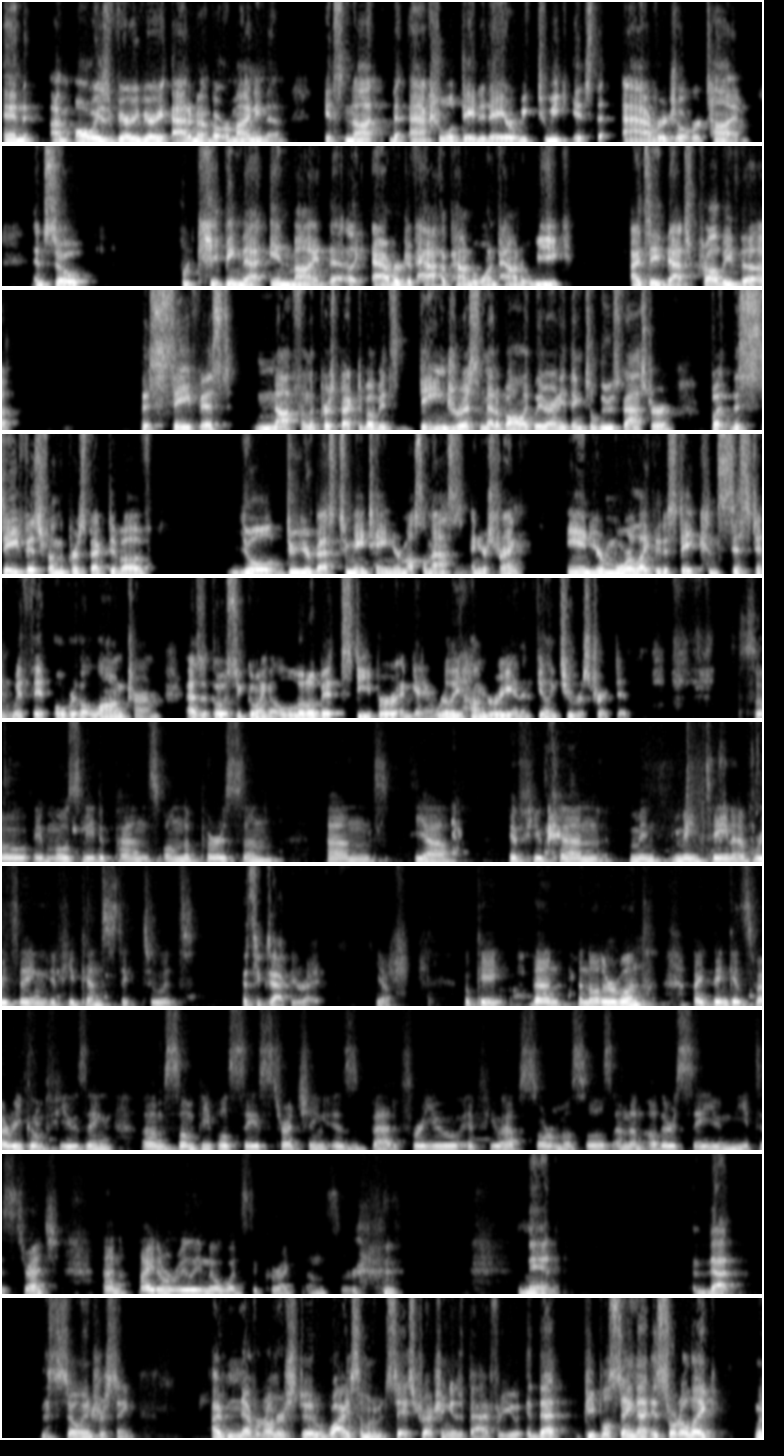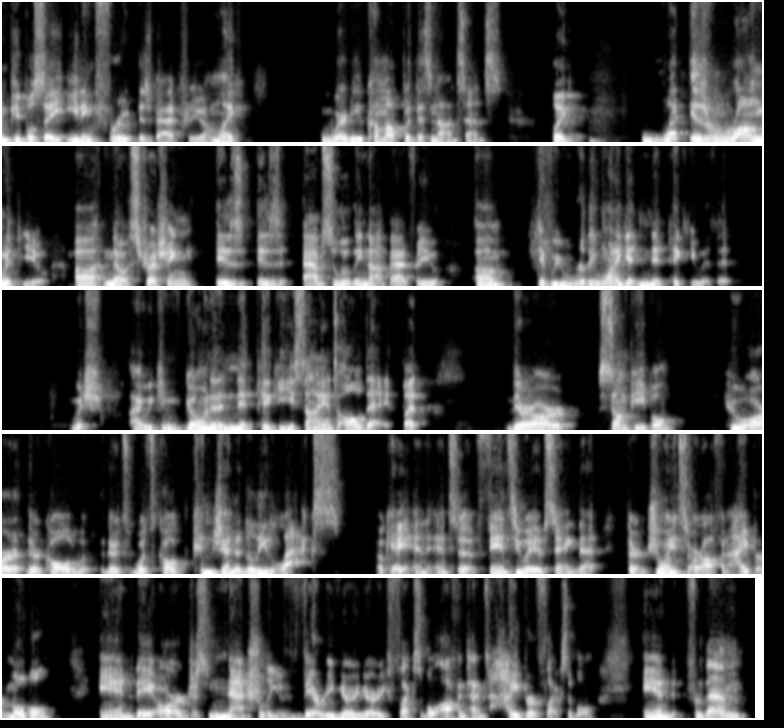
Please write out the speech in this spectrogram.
And I'm always very, very adamant about reminding them it's not the actual day to day or week to week, it's the average over time. And so, for keeping that in mind, that like average of half a pound to one pound a week, I'd say that's probably the the safest, not from the perspective of it's dangerous metabolically or anything to lose faster, but the safest from the perspective of you'll do your best to maintain your muscle mass and your strength and you're more likely to stay consistent with it over the long term as opposed to going a little bit steeper and getting really hungry and then feeling too restricted so it mostly depends on the person and yeah if you can maintain everything if you can stick to it that's exactly right yeah Okay, then another one I think is very confusing. Um, some people say stretching is bad for you if you have sore muscles, and then others say you need to stretch. And I don't really know what's the correct answer. Man, that is so interesting. I've never understood why someone would say stretching is bad for you. That people saying that is sort of like when people say eating fruit is bad for you. I'm like, where do you come up with this nonsense? Like, what is wrong with you? Uh, no, stretching is is absolutely not bad for you. Um, if we really want to get nitpicky with it, which I, we can go into the nitpicky science all day, but there are some people who are they're called there's what's called congenitally lax. Okay, and, and it's a fancy way of saying that their joints are often hypermobile and they are just naturally very, very, very flexible, oftentimes hyper flexible. And for them,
